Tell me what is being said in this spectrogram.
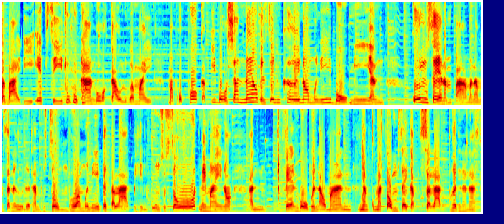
สบายดี FC ทุกทุกทานโบวเก่าหรือว่าใหม่ มาพบพบกับอีโบชันแนลเป็นเส้นเคยนอมมือนี้โบมีอัน กุ้งแซ่น้ำป่ามานำเสนอเด้อท่านผู้ชมเพราะว่ามื้อนี้ไปตลาดไปเห็นกุ้งสดๆใหม่ๆเนาะอันแฟนโบเพิ่นเอามาอันอย่างก็มาต้มใส่กับสลัดเพิ่นนะนะส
